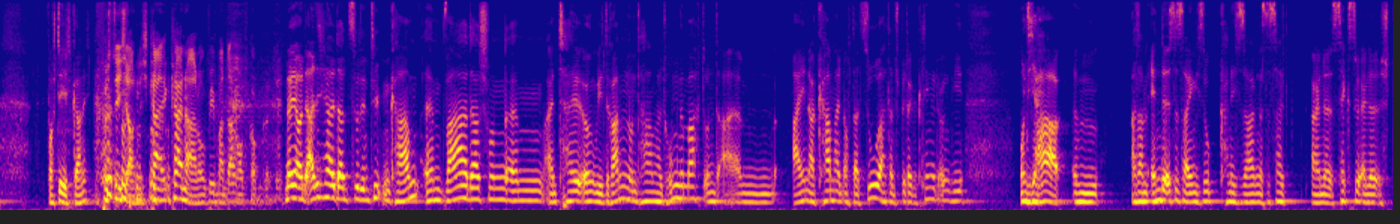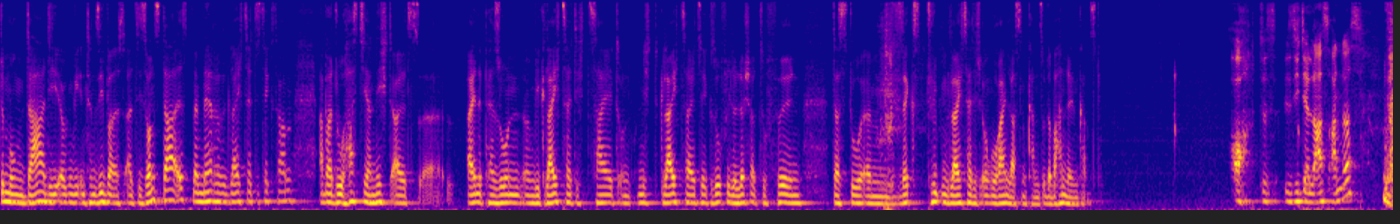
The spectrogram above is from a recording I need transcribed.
Verstehe ich gar nicht. Verstehe ich auch nicht, keine, keine Ahnung, wie man darauf kommen könnte. Naja, und als ich halt dann zu den Typen kam, ähm, war da schon ähm, ein Teil irgendwie dran und haben halt rumgemacht und ähm, einer kam halt noch dazu, hat dann später geklingelt irgendwie. Und ja, ähm, also am Ende ist es eigentlich so, kann ich sagen, es ist halt eine sexuelle Stimmung da, die irgendwie intensiver ist, als sie sonst da ist, wenn mehrere gleichzeitig Sex haben. Aber du hast ja nicht als äh, eine Person irgendwie gleichzeitig Zeit und nicht gleichzeitig so viele Löcher zu füllen, dass du ähm, sechs Typen gleichzeitig irgendwo reinlassen kannst oder behandeln kannst. Oh, das sieht der Lars anders?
